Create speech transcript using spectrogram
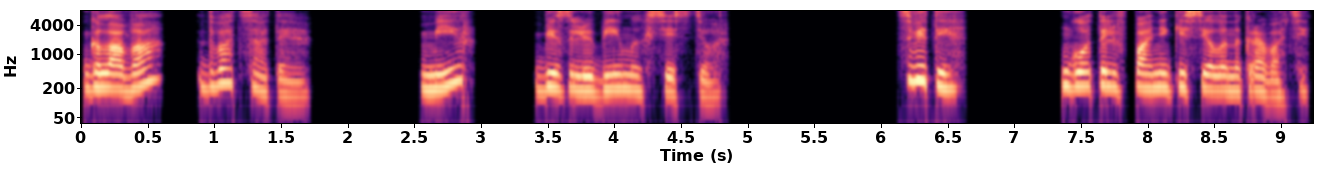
Глава 20. Мир без любимых сестер. Цветы. Готель в панике села на кровати.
